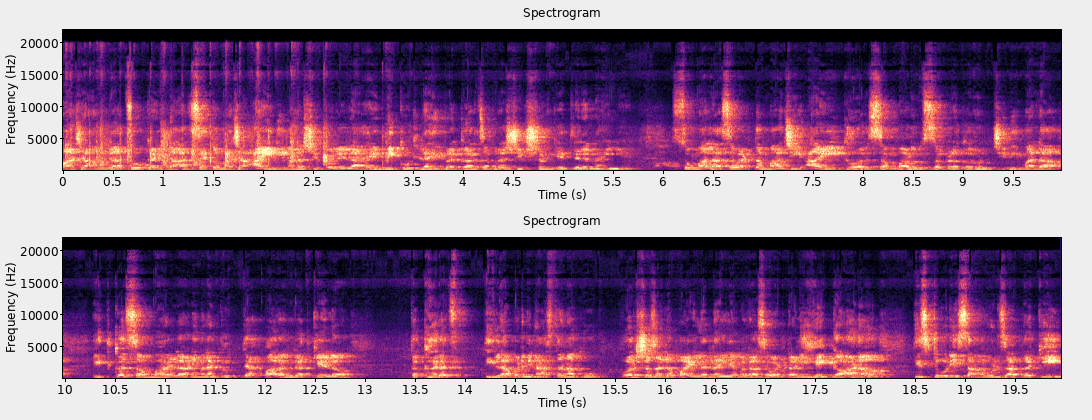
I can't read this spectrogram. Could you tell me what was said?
माझ्या अंगात जो काही डान्स आहे तो माझ्या आईने मला शिकवलेला आहे. मी कुठल्याही प्रकारचं प्रशिक्षण घेतलेलं नाही आहे सो मला असं वाटतं माझी आई घर सांभाळून सगळं करून जिने मला इतकं सांभाळलं आणि मला नृत्यात पारंगत केलं तर खरंच तिला पण मी नाचताना खूप वर्ष झालं पाहिलं नाही आहे मला असं वाटतं. आणि हे गाणं ती स्टोरी सांगून जातं की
